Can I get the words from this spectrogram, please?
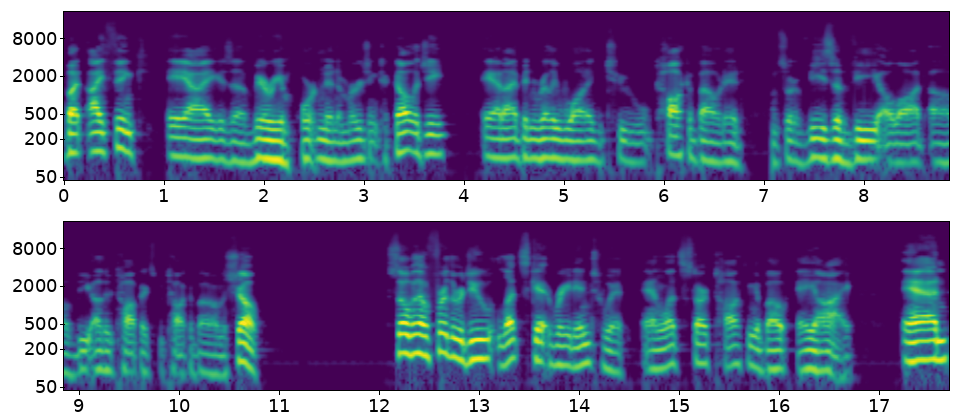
But I think AI is a very important and emerging technology, and I've been really wanting to talk about it sort of vis-a-vis a lot of the other topics we talk about on the show. So without further ado, let's get right into it and let's start talking about AI. And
